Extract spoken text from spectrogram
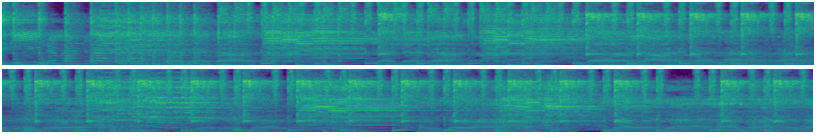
ನೀನು ಲಲಲ ಲಲಲ ಲಲಲ ಲಲಲ ಲಲಲ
